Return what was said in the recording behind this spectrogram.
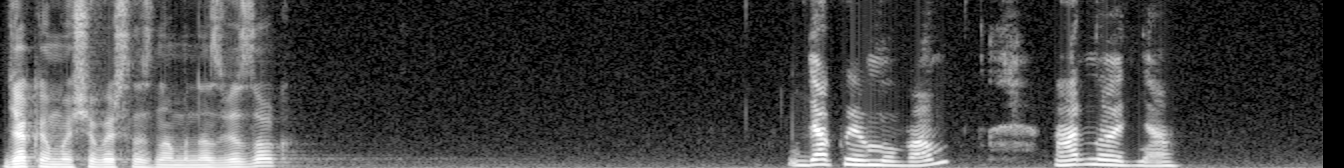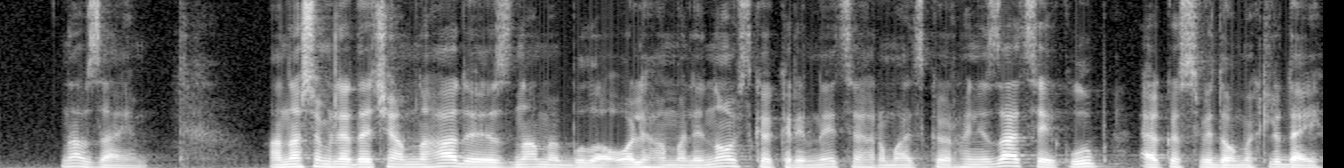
Дякуємо, що вийшли з нами на зв'язок. Дякуємо вам. Гарного дня. Навзаєм. А нашим глядачам нагадую, з нами була Ольга Маліновська, керівниця громадської організації Клуб екосвідомих людей.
